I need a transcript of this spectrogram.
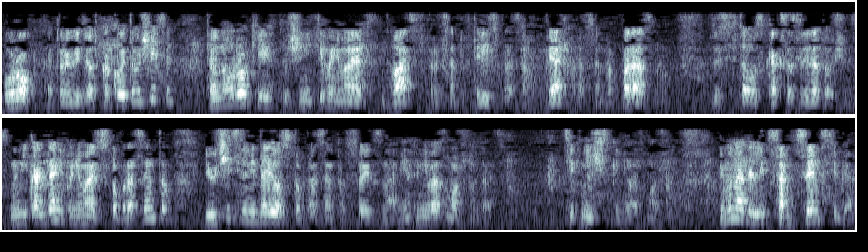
урок, который ведет какой-то учитель, то на уроке ученики понимают 20%, 30%, 5%, по-разному. Зависит от того, как сосредоточились. Но никогда не понимают 100%, и учитель не дает 100% своих знаний. Это невозможно дать. Технически невозможно. Ему надо лить самцем себя.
